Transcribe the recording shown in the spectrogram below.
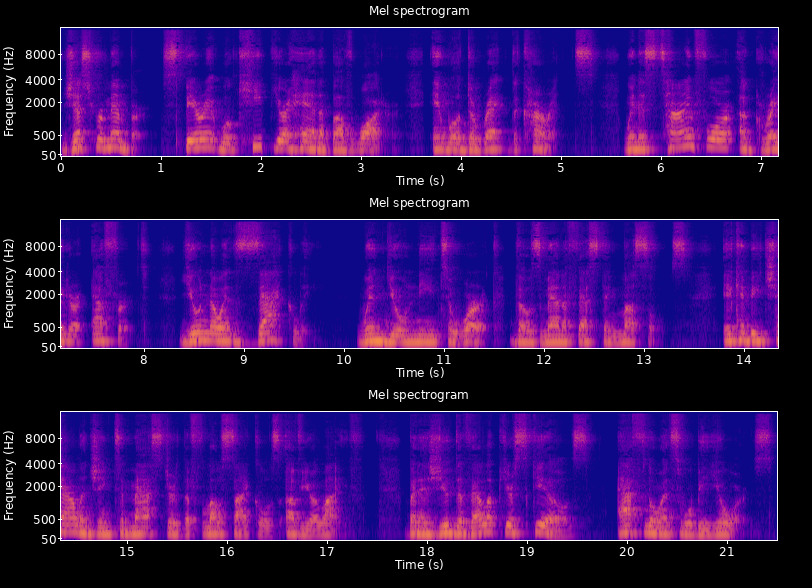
Just remember, Spirit will keep your head above water and will direct the currents. When it's time for a greater effort, you'll know exactly when you'll need to work those manifesting muscles. It can be challenging to master the flow cycles of your life. But as you develop your skills, affluence will be yours.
